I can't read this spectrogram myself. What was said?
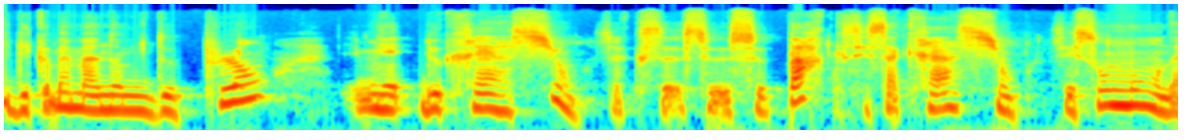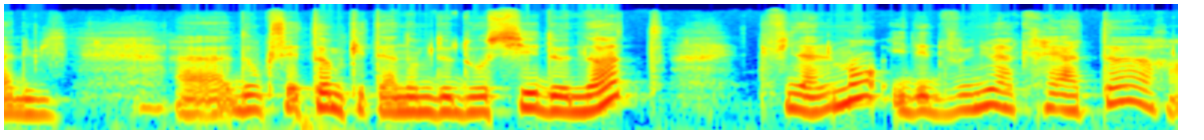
est quand même un homme de plan, mais de création. Ce, parc, c'est sa création, c'est son monde à lui. Euh, donc cet homme qui était un homme de dossier, de notes, finalement, il est devenu un créateur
